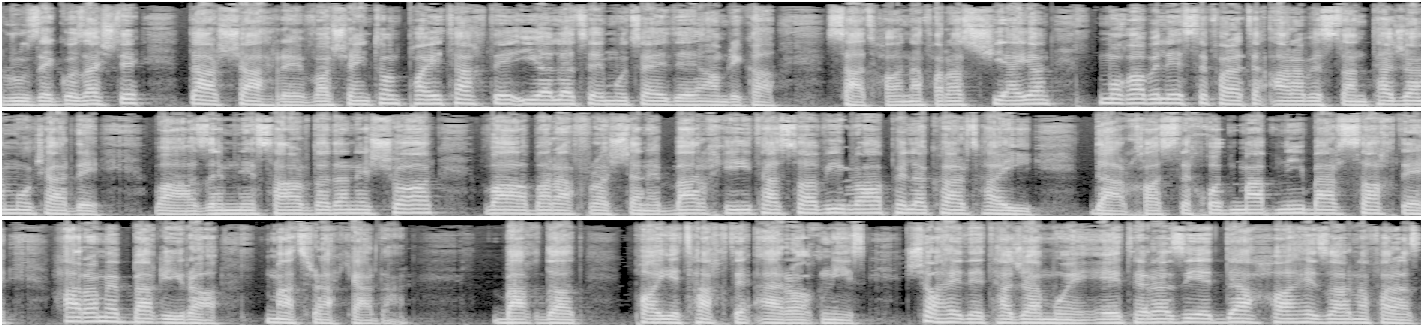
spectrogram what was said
روز گذشته در شهر واشنگتن پایتخت ایالات متحده آمریکا. صدها نفر از شیعیان مقابل سفارت عربستان تجمع کرده و ضمن سر دادن شعار و برافراشتن برخی تصاویر و پلاکارت هایی درخواست خود مبنی بر ساخت حرم بقی را مطرح کردند. بغداد پای تخت عراق نیز شاهد تجمع اعتراضی ده ها هزار نفر از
